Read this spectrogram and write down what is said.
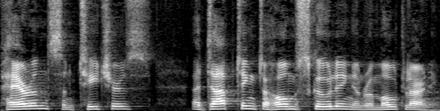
parents, and teachers adapting to homeschooling and remote learning,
